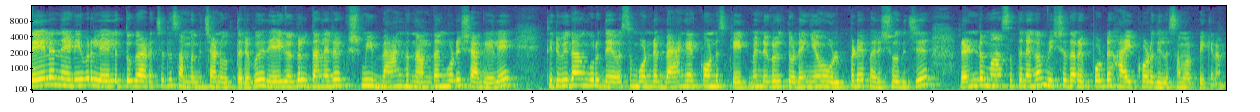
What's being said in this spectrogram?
ലേലം നേടിയവർ ലേലത്തുക അടച്ചത് സംബന്ധിച്ചാണ് ഉത്തരവ്. രേഖകൾ ധനലക്ഷ്മി ബാങ്ക് നന്തൻകുടി ശാഖയിലെ തിരുവിതാംകൂർ ദേവസ്വം ബോർഡിന്റെ ബാങ്ക് അക്കൗണ്ട് സ്റ്റേറ്റ്മെന്റുകൾ തുടങ്ങിയവ ഉൾപ്പെടെ പരിശോധിച്ച് രണ്ട് മാസത്തിനകം വിശദ റിപ്പോർട്ട് ഹൈക്കോടതിയിൽ സമർപ്പിക്കണം.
